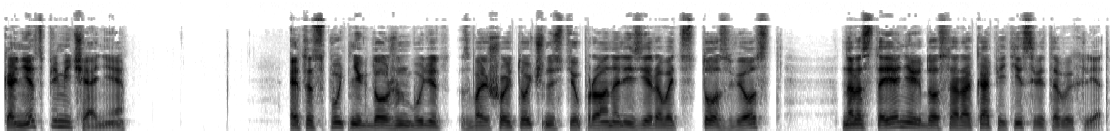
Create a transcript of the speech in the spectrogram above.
Конец примечания. Этот спутник должен будет с большой точностью проанализировать 100 звезд на расстояниях до 45 световых лет.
